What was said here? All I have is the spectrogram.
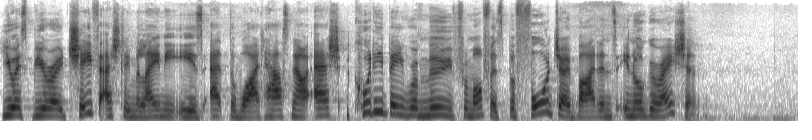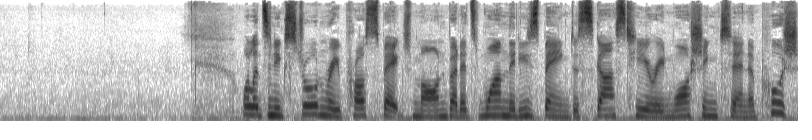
US Bureau Chief Ashlee Mullany is at the White House. Now, Ash, could he be removed from office before Joe Biden's inauguration? Well, it's an extraordinary prospect, Mon, but it's one that is being discussed here in Washington. A push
